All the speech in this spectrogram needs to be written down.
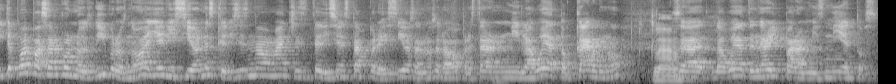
y te puede pasar con los libros, ¿no? Hay ediciones que dices, no manches, esta edición está preciosa, no se la voy a prestar, ni la voy a tocar, ¿no? Claro. O sea, la voy a tener ahí para mis nietos.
